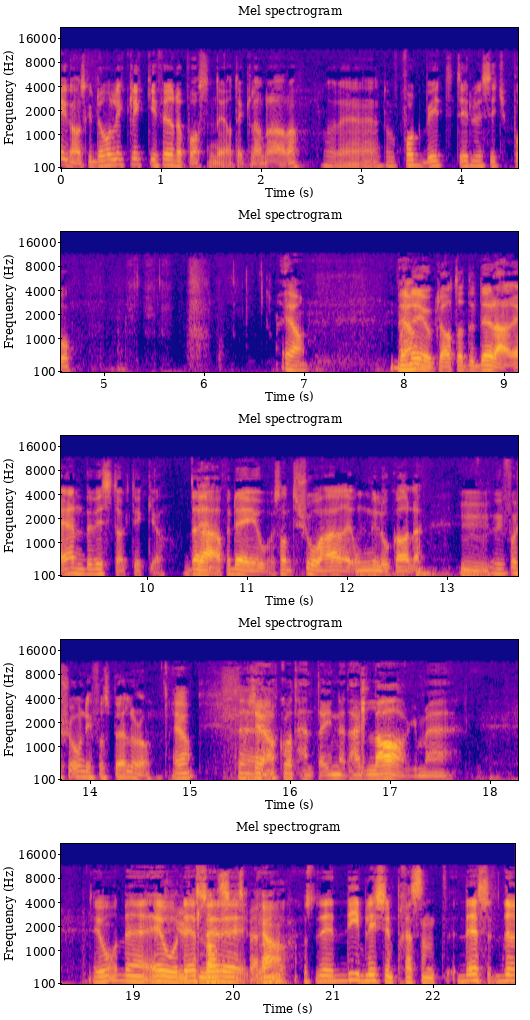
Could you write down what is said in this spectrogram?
er ganske dårlig klikk i Firdaposten, de artiklene der, da. Det, de folk biter tydeligvis ikke på. Ja. Men det er jo klart at det der er en bevisst taktikk, ja. Det der, for det er jo sant, Se her er unge lokale. Mm. Vi får se om de får spille, da. Ja. Har ikke akkurat henta inn et helt lag med jo, det er jo det som ja, altså det, De blir ikke present... Det det,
